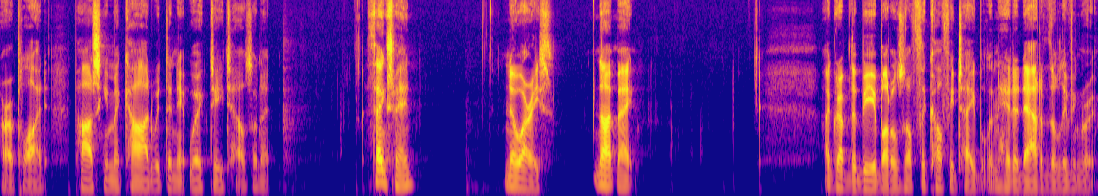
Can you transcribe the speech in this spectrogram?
I replied, passing him a card with the network details on it. Thanks, man. No worries. Night, mate. I grabbed the beer bottles off the coffee table and headed out of the living room.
